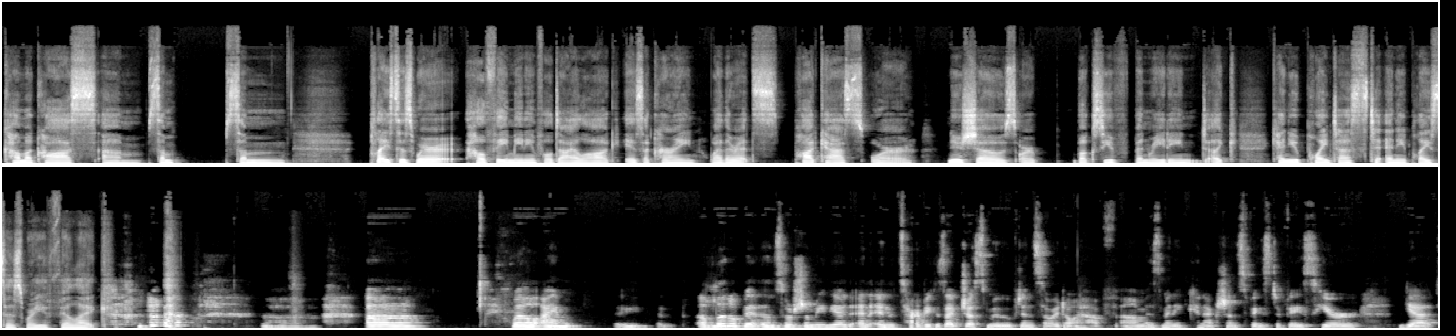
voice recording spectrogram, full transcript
come across um, some some places where healthy, meaningful dialogue is occurring, whether it's podcasts or news shows or books you've been reading. Like, can you point us to any places where you feel like? uh, well, I'm a little bit on social media, and, and it's hard because I've just moved, and so I don't have um, as many connections face to face here yet.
